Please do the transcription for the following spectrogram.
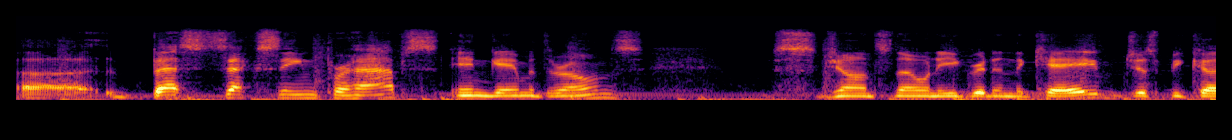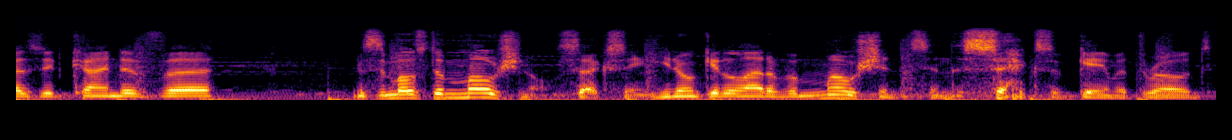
uh, best sex scene, perhaps, in Game of Thrones. Jon Snow and Ygritte in the cave, just because it kind of. Uh, it's the most emotional sex scene. You don't get a lot of emotions in the sex of Game of Thrones.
